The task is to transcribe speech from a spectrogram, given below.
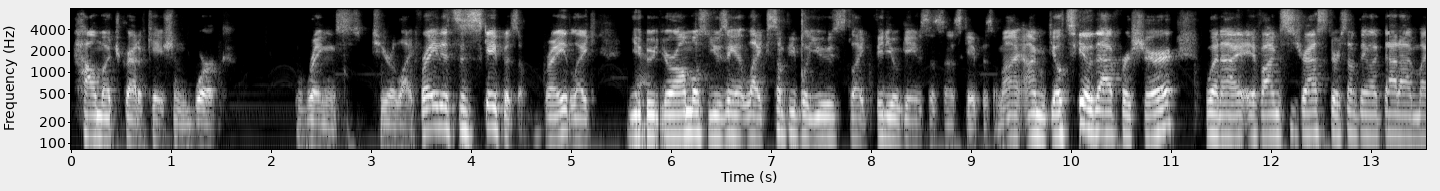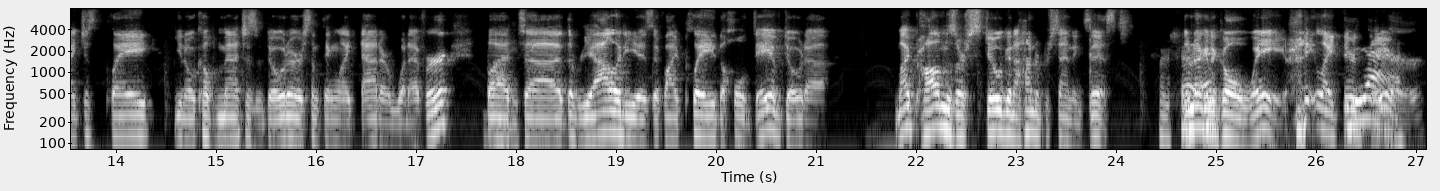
how much gratification work brings to your life right? It's escapism right? Like you yeah. you're almost using it like some people use like video games as an escapism. I, i'm guilty of that for sure. When i if i'm stressed or something like that i might just play you know a couple matches of dota or something like that or whatever. But uh, the reality is if i play the whole day of dota my problems are still going to 100% exist sure. They're not going to go away, right? Like they're yeah. there.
